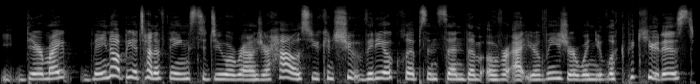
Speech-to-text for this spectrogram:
There might may not be a ton of things to do around your house. You can shoot video clips and send them over at your leisure when you look the cutest,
